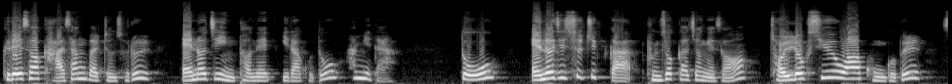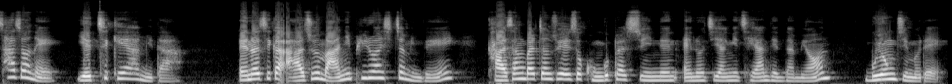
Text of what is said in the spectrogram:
그래서 가상 발전소를 에너지 인터넷이라고도 합니다. 또 에너지 수집과 분석 과정에서 전력 수요와 공급을 사전에 예측해야 합니다. 에너지가 아주 많이 필요한 시점인데 가상 발전소에서 공급할 수 있는 에너지 양이 제한된다면 무용지물에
